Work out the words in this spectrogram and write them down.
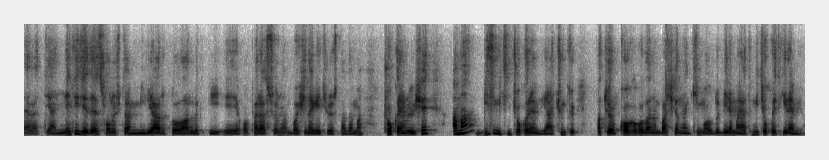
Evet yani neticede sonuçta milyar dolarlık bir e, operasyonu başına geçiriyorsun adamı. Çok önemli bir şey ama bizim için çok önemli. Yani çünkü atıyorum Coca-Cola'nın başkanının kim olduğu benim hayatımı hiç çok etkilemiyor.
